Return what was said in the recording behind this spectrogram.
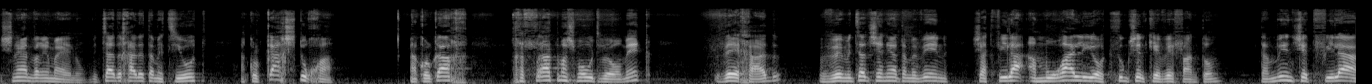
שני הדברים האלו, מצד אחד את המציאות הכל כך שטוחה, הכל כך חסרת משמעות ועומק, זה אחד, ומצד שני אתה מבין שהתפילה אמורה להיות סוג של כאבי פנטום. אתה מבין שתפילה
